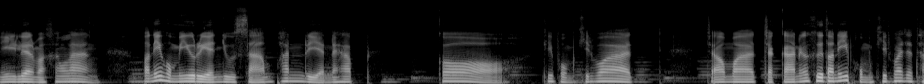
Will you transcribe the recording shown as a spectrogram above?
นี่เลื่อนมาข้างล่าง ตอนนี้ผมมีเหรียญอยู่ 3,000 เหรียญนะครับ ก็ที่ผมคิดว่าจะเอามาจัดกการก็คือตอนนี้ผมคิดว่าจะท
